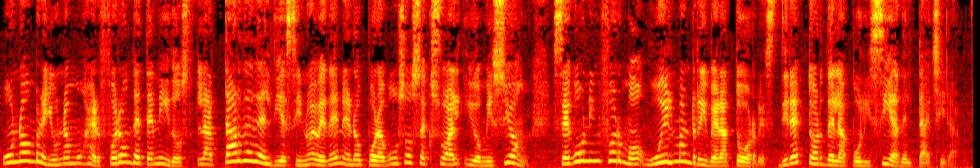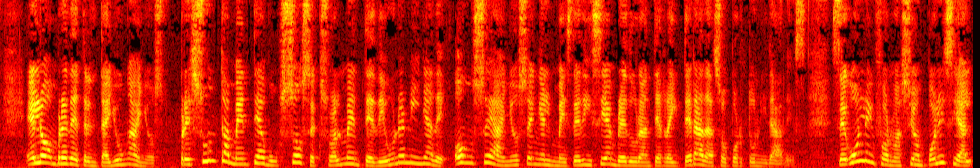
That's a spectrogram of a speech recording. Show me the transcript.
un hombre y una mujer fueron detenidos la tarde del 19 de enero por abuso sexual y omisión, según informó Wilman Rivera Torres, director de la Policía del Táchira. El hombre de 31 años presuntamente abusó sexualmente de una niña de 11 años en el mes de diciembre durante reiteradas oportunidades. Según la información policial,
